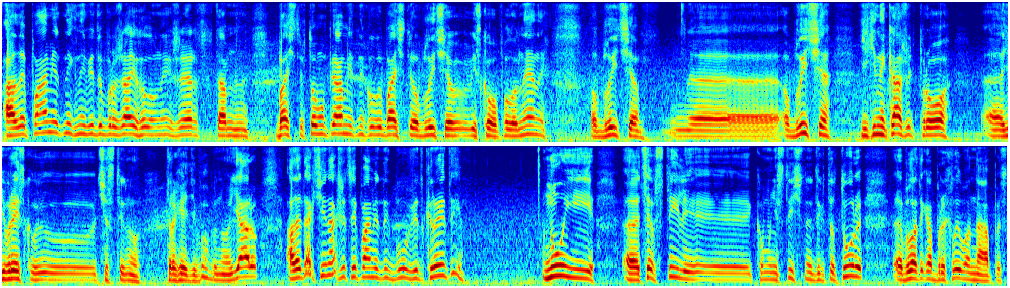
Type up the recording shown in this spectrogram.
Але пам'ятник не відображає головних жертв. Там, бачите, в тому пам'ятнику ви бачите обличчя військовополонених, обличчя, е, обличчя, які не кажуть про е, єврейську е, частину трагедії Бабиного Яру. Але так чи інакше цей пам'ятник був відкритий. Ну і е, це в стилі е, комуністичної диктатури е, була така брехлива напис,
